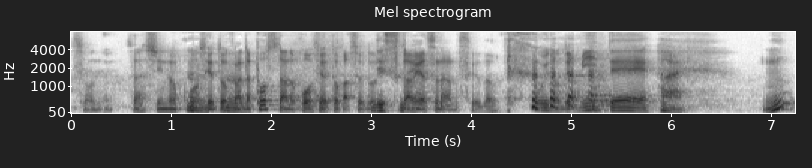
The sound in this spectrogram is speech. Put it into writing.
そうね。雑誌の構成とか、うんうんポスターの構成とかそういうので使うやつなんですけど、こういうので見て、はい。ん？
